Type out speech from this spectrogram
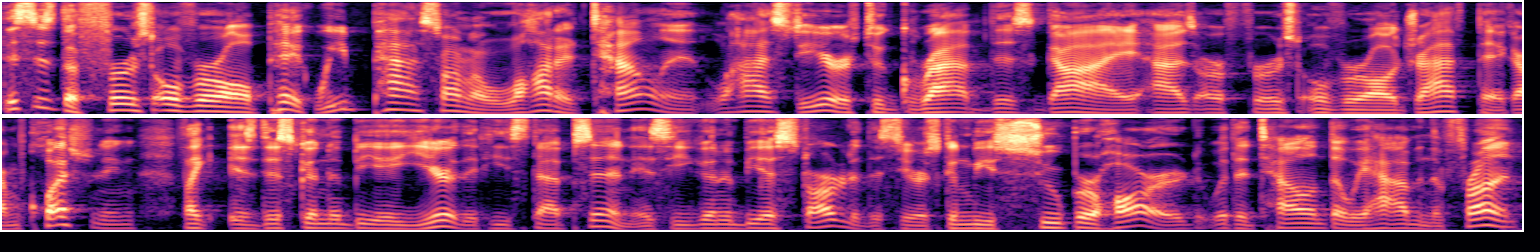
this is the first overall pick. We passed on a lot of talent last year to grab this guy as our first overall draft pick. I'm questioning like is this going to be a year that he steps in? Is he going to be a starter this year? It's going to be super hard with the talent that we have in the front.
